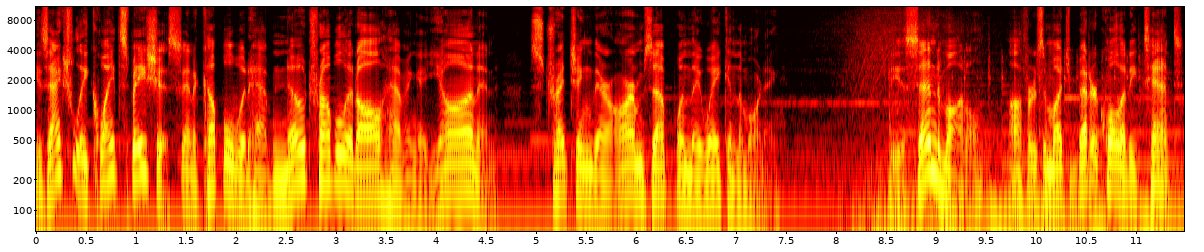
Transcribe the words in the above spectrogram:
is actually quite spacious, and a couple would have no trouble at all having a yawn and stretching their arms up when they wake in the morning. The Ascend model offers a much better quality tent,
